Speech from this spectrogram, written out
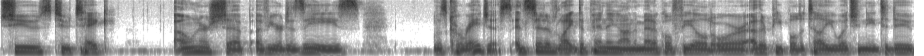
choose to take ownership of your disease was courageous instead of like depending on the medical field or other people to tell you what you need to do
